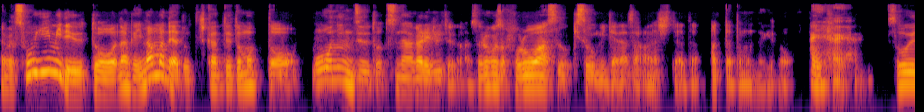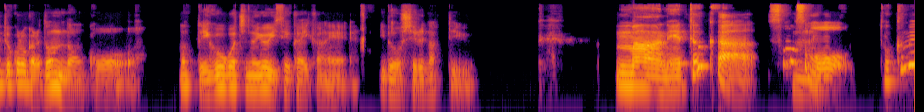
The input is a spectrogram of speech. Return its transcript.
だからそういう意味で言うと、なんか今まではどっちかっていうともっと大人数とつながれるというか、それこそフォロワー数を競うみたいなさ話ってあったと思うんだけど、はいはいはい。そういうところからどんどんこう、もっと居心地の良い世界観へ移動してるなっていう。まあね、というか、そもそも匿名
